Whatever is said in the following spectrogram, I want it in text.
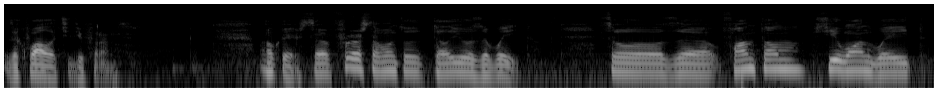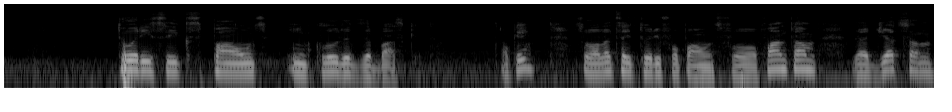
the quality difference. Okay, so first I want to tell you the weight. So the Phantom C1 weight 36 pounds included the basket. Okay, so let's say 34 pounds for Phantom. The Jetson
